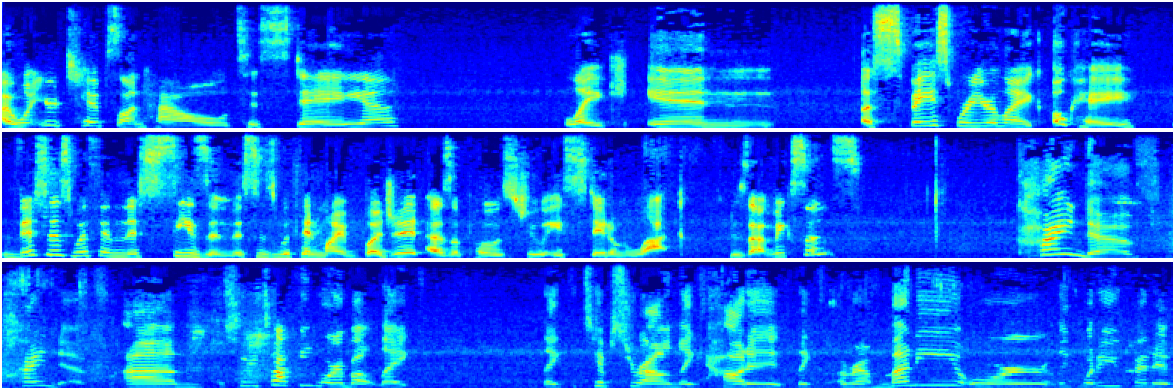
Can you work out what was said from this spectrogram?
I want your tips on how to stay like in a space where you're like okay this is within this season. This is within my budget as opposed to a state of lack. Does that make sense? Kind of kind of. Um so you're talking more about like like tips around like how to like around money or like what are you kind of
